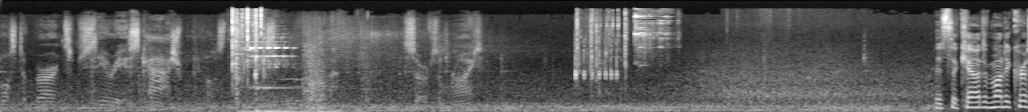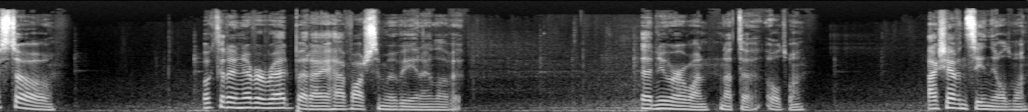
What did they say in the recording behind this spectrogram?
Must have burned some serious cash when they lost their place. Serves them right. It's the Count of Monte Cristo. Book that I never read, but I have watched the movie and I love it. The newer one, not the old one. I actually haven't seen the old one.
